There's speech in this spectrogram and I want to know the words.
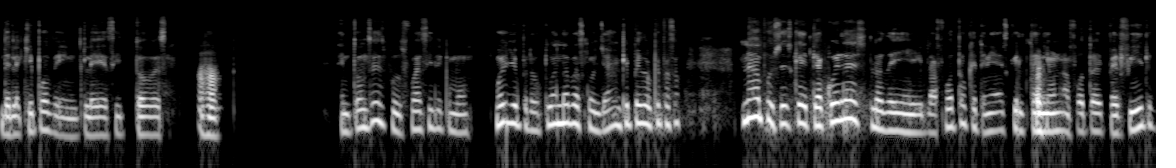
del equipo de inglés y todo eso. ajá. Entonces, pues fue así de como, oye, pero tú andabas con Jan, ¿qué pedo? ¿Qué pasó? No, pues es que, ¿te acuerdas lo de la foto que tenía? Es que él tenía una foto de perfil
